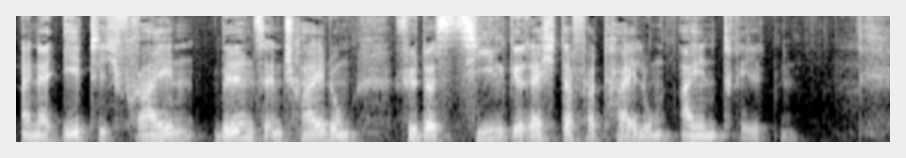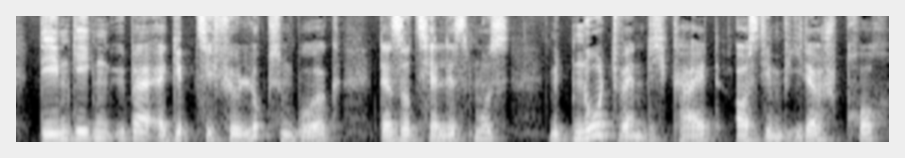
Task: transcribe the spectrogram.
einer ethisch freien Willensentscheidung für das Ziel gerechter Verteilung eintreten. Demgegenüber ergibt sich für Luxemburg der Sozialismus mit Notwendigkeit aus dem Widerspruch,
